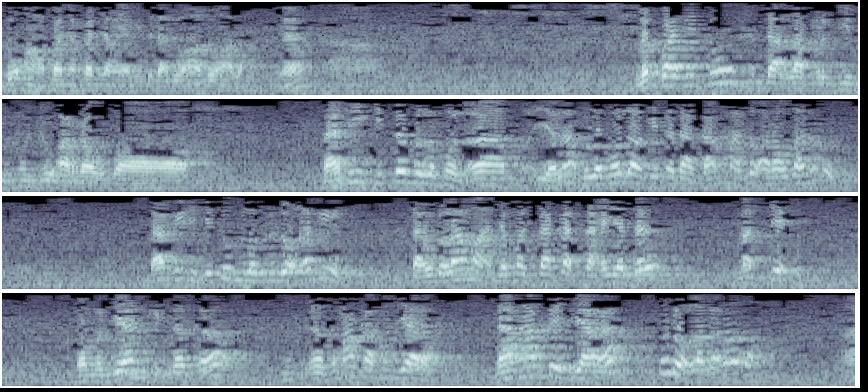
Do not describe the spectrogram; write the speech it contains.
Doa panjang-panjang yang kita tak doa, doalah, ya. Lepas itu hendaklah pergi menuju Ar-Raudhah. Tadi kita belum uh, ialah belum mula kita datang masuk Ar-Raudhah dulu. Tapi di situ belum duduk lagi. Tak duduk lama. Cuma setakat tahiyatul masjid. Kemudian kita ke ke makam ziarah. Dan habis ziarah, duduklah kat rumah. Ha,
